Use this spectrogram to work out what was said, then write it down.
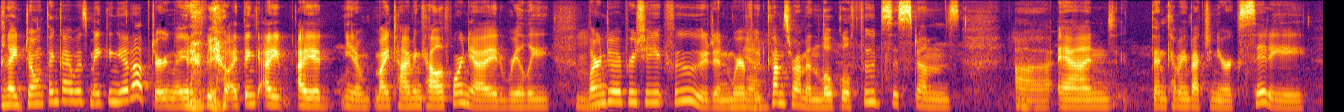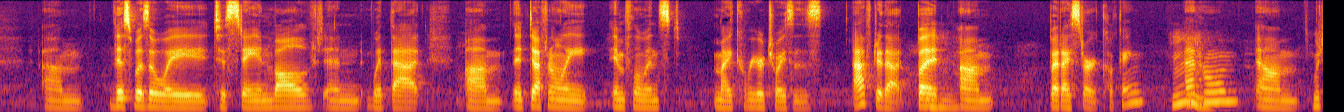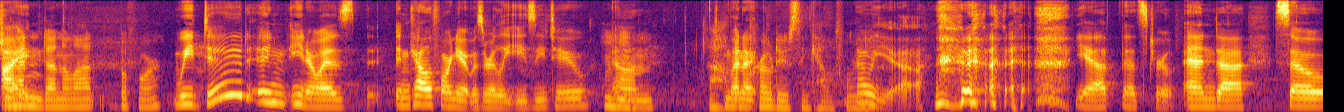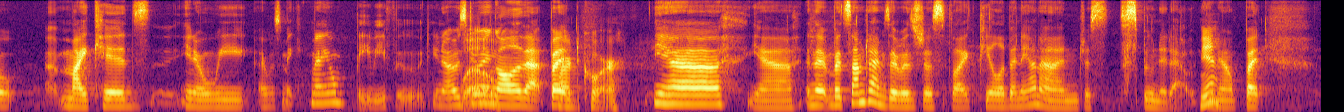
and I don't think I was making it up during my interview. I think I, I had, you know, my time in California, I had really learned to appreciate food and where Yeah. food comes from and local food systems. Uh, and then coming back to New York City, um, this was a way to stay involved. And with that, um, it definitely influenced my career choices after that. But, um, but I started cooking at home. Um, Which you I- hadn't done a lot before. We did, in you know, as in California, it was really easy to. Um, Oh, When I- produce in California. Oh yeah, yeah, that's true. And uh, so my kids, you know, we I was making my own baby food. You know, I was doing all of that, but Hardcore. yeah, yeah. And then, but sometimes it was just like peel a banana and just spoon it out. Yeah. You know, but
